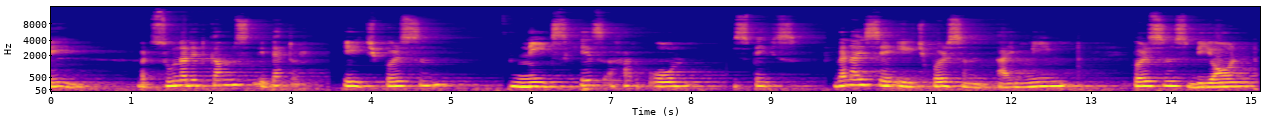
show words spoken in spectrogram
pain. But sooner it comes, the better. Each person needs his or her own space. When I say each person, I mean persons beyond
